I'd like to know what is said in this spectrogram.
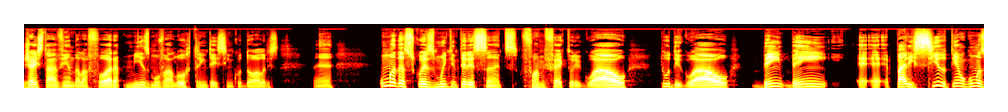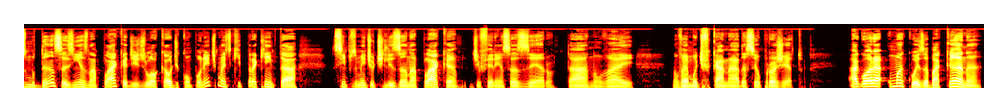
Já está à venda lá fora, mesmo valor, 35 dólares, né? Uma das coisas muito interessantes, form factor igual, tudo igual, bem, bem é, é, é parecido, tem algumas mudanças na placa de, de local de componente, mas que para quem está simplesmente utilizando a placa, diferença zero, tá? Não vai, não vai modificar nada seu projeto. Agora, uma coisa bacana,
